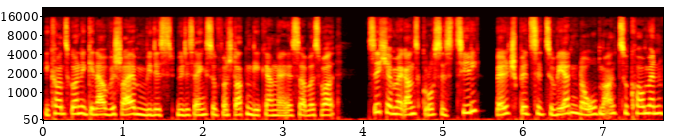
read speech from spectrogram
Ich kann es gar nicht genau beschreiben, wie das, wie das eigentlich so vonstatten gegangen ist, aber es war sicher mein ganz großes Ziel, Weltspitze zu werden, da oben anzukommen.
